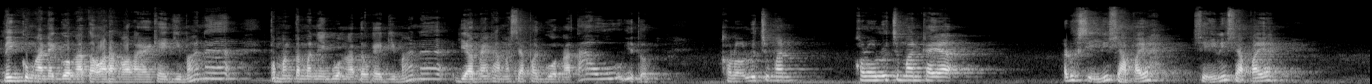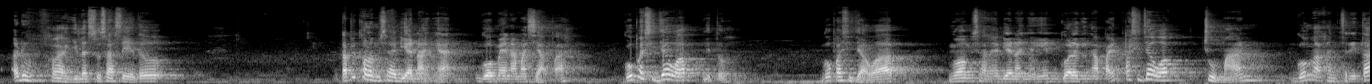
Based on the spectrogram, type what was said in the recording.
Lingkungannya gue nggak tahu orang-orangnya kayak gimana teman-temannya gue nggak tahu kayak gimana dia main sama siapa gue nggak tahu gitu. Kalau lu cuman kalau lu cuman kayak aduh si ini siapa ya? Si ini siapa ya? Aduh wah gila susah sih itu. Tapi kalau misalnya dia nanya gue main sama siapa? Gue pasti jawab gitu. Gue pasti jawab. Gue misalnya dia nanyain gue lagi ngapain? Pasti jawab. Cuman gue nggak akan cerita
